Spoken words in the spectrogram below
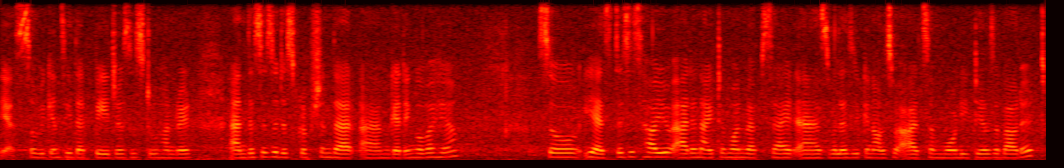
Yes so we can see that pages is 200 and this is a description that I'm getting over here so yes this is how you add an item on website as well as you can also add some more details about it.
